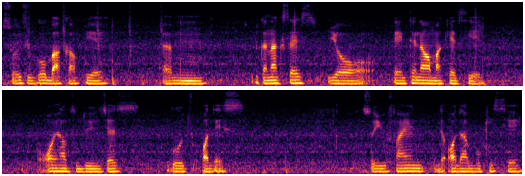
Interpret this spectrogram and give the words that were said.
so if you go back up here um, you can access your the internal markets here. All you have to do is just go to orders. So you find the order book is here.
